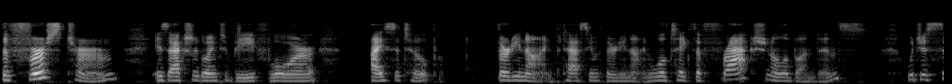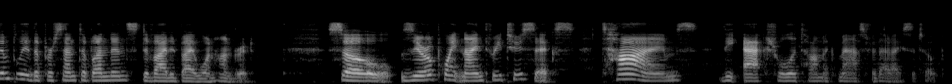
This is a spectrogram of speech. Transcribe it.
The first term is actually going to be for isotope 39, potassium 39. We'll take the fractional abundance, which is simply the percent abundance divided by 100. So 0.9326 times the actual atomic mass for that isotope.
